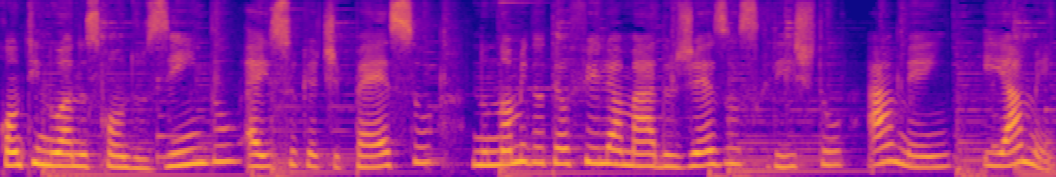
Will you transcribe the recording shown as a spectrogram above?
Continua nos conduzindo, é isso que eu te peço, no nome do teu filho amado Jesus Cristo. Amém e amém.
